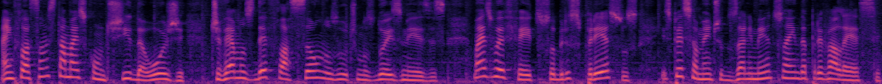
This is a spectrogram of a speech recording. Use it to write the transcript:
A inflação está mais contida hoje, tivemos deflação nos últimos dois meses, mas o efeito sobre os preços, especialmente dos alimentos, ainda prevalece,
